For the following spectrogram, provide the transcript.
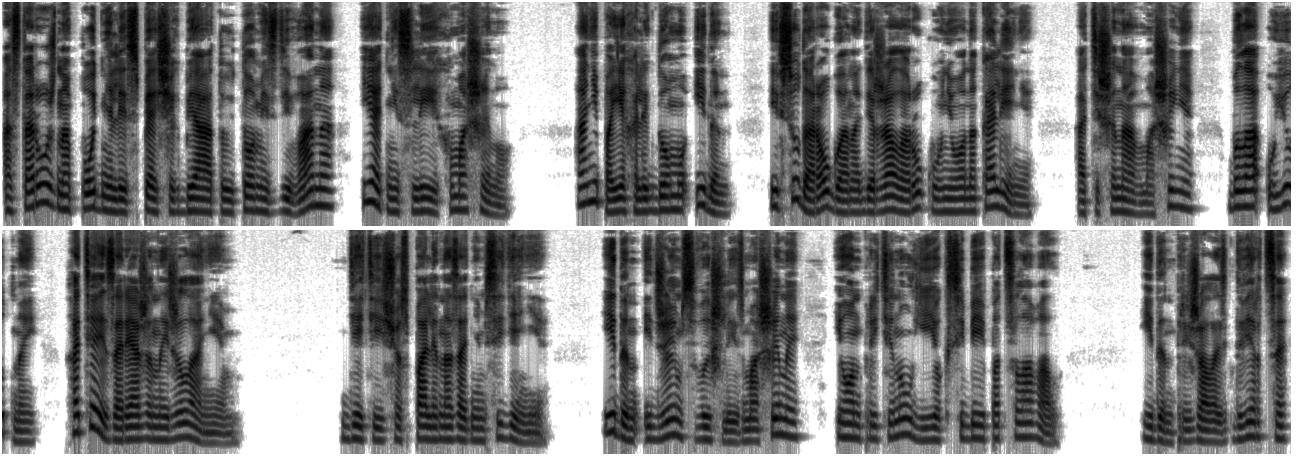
осторожно подняли спящих Биату и Томми с дивана и отнесли их в машину. Они поехали к дому Иден, и всю дорогу она держала руку у него на колене, а тишина в машине была уютной, хотя и заряженной желанием. Дети еще спали на заднем сиденье. Иден и Джеймс вышли из машины, и он притянул ее к себе и поцеловал. Иден прижалась к дверце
